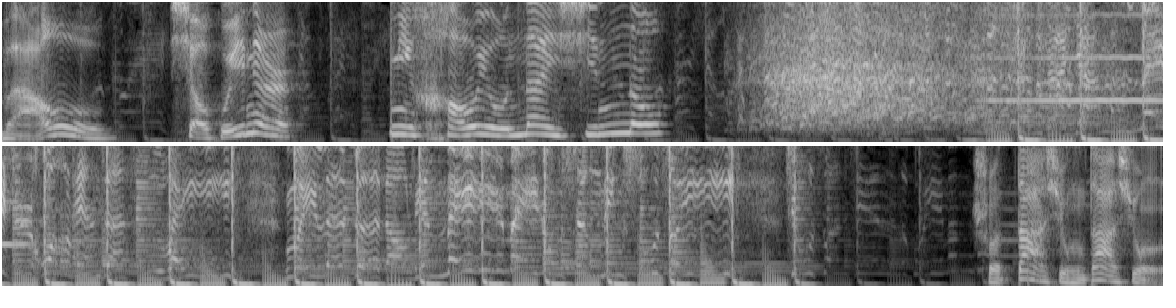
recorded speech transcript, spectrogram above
哇哦，小闺女儿，你好有耐心哦！说大熊大熊，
